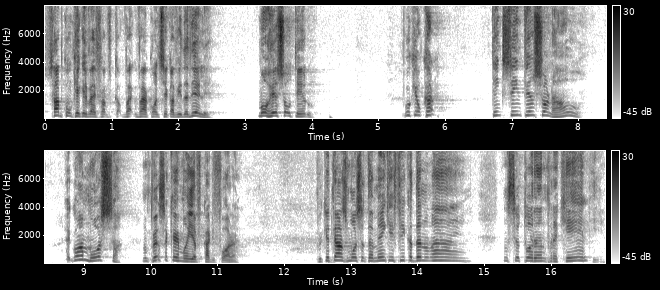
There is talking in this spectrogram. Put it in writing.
sabe com o que ele vai, vai, vai acontecer com a vida dele? Morrer solteiro. Porque o cara tem que ser intencional. É igual a moça. Não pensa que a irmã ia ficar de fora. Porque tem umas moças também que fica dando, ai, não sei, eu estou orando por aquele.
